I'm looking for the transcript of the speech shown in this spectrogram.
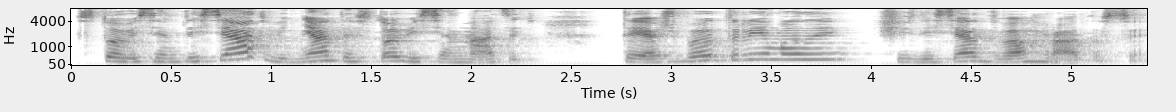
180 відняти 118. Теж би отримали 62 градуси.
